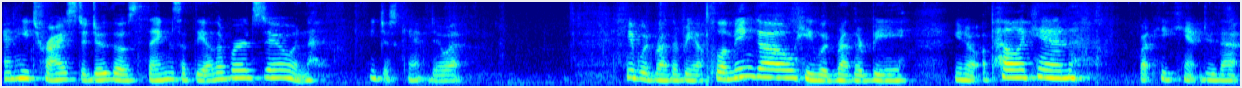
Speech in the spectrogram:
And he tries to do those things that the other birds do, and he just can't do it. He would rather be a flamingo. He would rather be, you know, a pelican, but he can't do that.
